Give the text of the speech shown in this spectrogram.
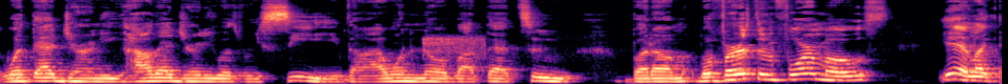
what that journey, how that journey was received. I want to know about that too. But um, but first and foremost, yeah, like,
